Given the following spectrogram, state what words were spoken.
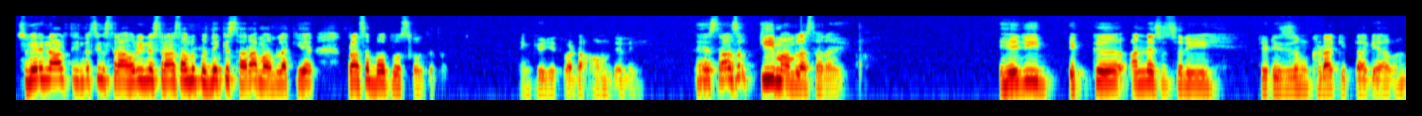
ਸੋ ਮੇਰੇ ਨਾਲ ਤਜਿੰਦਰ ਸਿੰਘ ਸਰਾਂ ਹੋਰੀ ਨੇ ਸਰਾਂ ਸਾਹਿਬ ਨੂੰ ਪੁੱਛਦੇ ਕਿ ਸਾਰਾ ਮਾਮਲਾ ਕੀ ਹੈ? ਸਰਾਂ ਸਾਹਿਬ ਬਹੁਤ ਬਹੁਤ ਸਵਾਗਤ ਹੈ। ਥੈਂਕ ਯੂ ਜੀ ਤੁਹਾਡਾ ਆਉਣ ਦੇ ਲਈ। ਇਹ ਸਰਾਂ ਸਾਹਿਬ ਕੀ ਮਾਮਲਾ ਸਾਰਾ ਹੈ ਇਹ ਜੀ ਇੱਕ ਅਨਨੈਸੈਸਰੀ ਕ੍ਰਿਟਿਸਿਜ਼ਮ ਖੜਾ ਕੀਤਾ ਗਿਆ ਵਾ।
